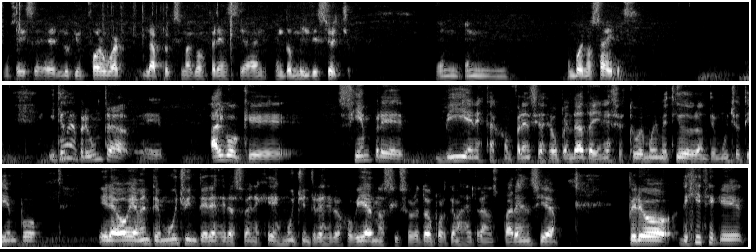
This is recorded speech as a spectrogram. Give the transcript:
¿cómo se dice? Looking forward la próxima conferencia en, en 2018 en, en, Buenos Aires. Y tengo una pregunta, eh, algo que siempre vi en estas conferencias de Open Data y en eso estuve muy metido durante mucho tiempo, era obviamente mucho interés de las ONGs, mucho interés de los gobiernos y sobre todo por temas de transparencia. Pero dijiste que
